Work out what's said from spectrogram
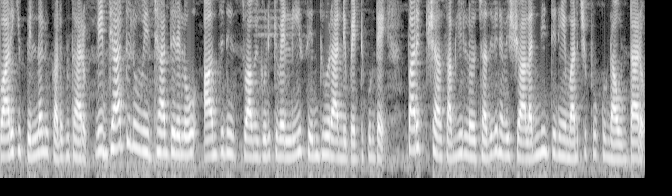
వారికి పిల్లలు కలుగుతారు. విద్యార్థులు విద్యార్థినులు ఆంజనేయ స్వామి గుడికి వెళ్ళి సింధూరాన్ని పెట్టుకుంటే పరీక్ష సమయంలో చదివిన విషయాలన్నింటినీ మర్చిపోకుండా ఉంటారు.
